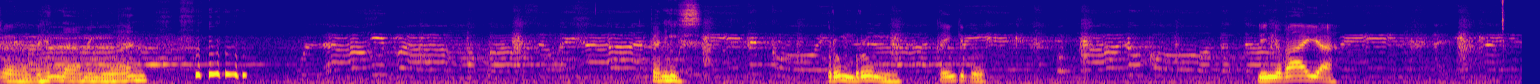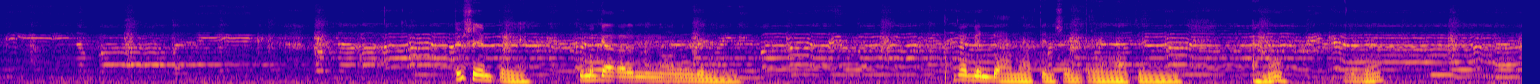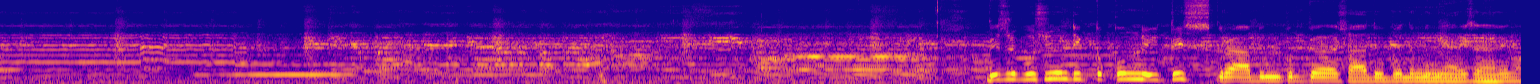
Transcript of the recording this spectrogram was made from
Grabe. Ang daming one. Panis. Brum, brum. Thank you po. Hindi nyo kaya. Pero syempre, kung magkakaroon na ako ng ganun, gagandahan natin syempre ang ating ano, di ba? Guys, repost yung TikTok kong latest. Grabing pagka-shadow ban ang nangyari sa akin.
